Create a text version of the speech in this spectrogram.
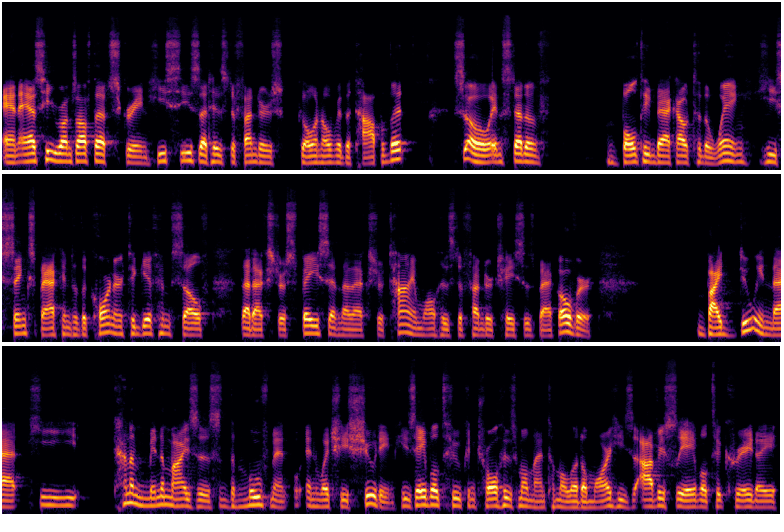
And as he runs off that screen, he sees that his defender's going over the top of it. So instead of bolting back out to the wing, he sinks back into the corner to give himself that extra space and that extra time while his defender chases back over. By doing that, he kind of minimizes the movement in which he's shooting. He's able to control his momentum a little more. He's obviously able to create a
